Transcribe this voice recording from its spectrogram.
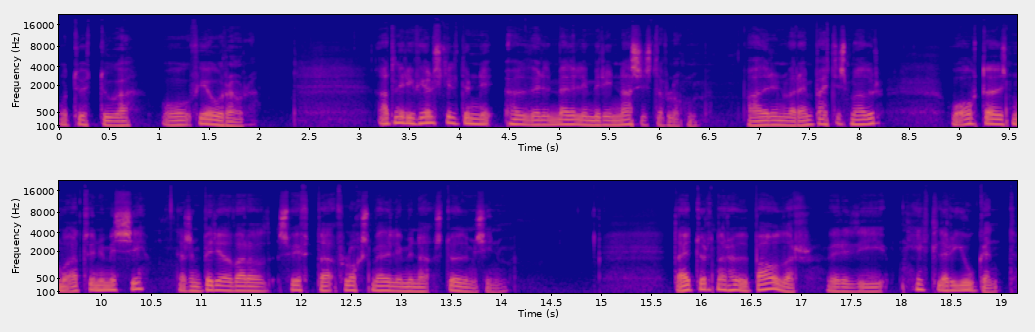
og 20 og 4 ára. Allir í fjölskyldunni höfðu verið meðlimir í nazistafloknum. Fadurinn var ennbættismadur og ótaðist nú atvinnumissi þar sem byrjað var að svifta flokksmeðlimina stöðum sínum. Dæturnar höfðu báðar verið í Hitlerjúgend.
